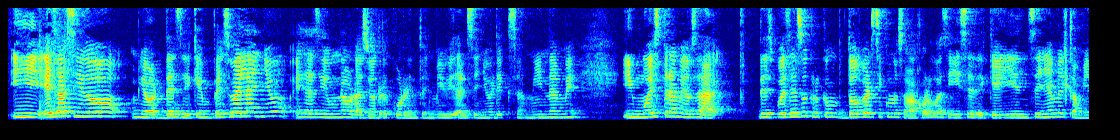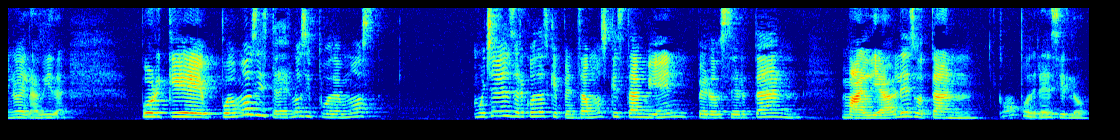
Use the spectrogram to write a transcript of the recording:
Y esa ha sido, mi, desde que empezó el año, esa ha sido una oración recurrente en mi vida. El Señor, examíname y muéstrame, o sea, Después de eso, creo que dos versículos abajo, algo así, dice de que y enséñame el camino de la vida. Porque podemos distraernos y podemos muchas veces hacer cosas que pensamos que están bien, pero ser tan maleables o tan, ¿cómo podría decirlo?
